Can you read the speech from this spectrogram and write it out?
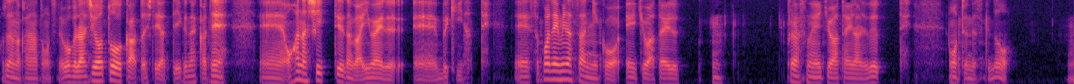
ことなのかなと思ってて、僕ラジオトーカーとしてやっていく中で、えーお話っていうのがいわゆる、えー武器になって、えーそこで皆さんにこう影響を与える、うん、プラスの影響を与えられるって思ってるんですけど、うん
